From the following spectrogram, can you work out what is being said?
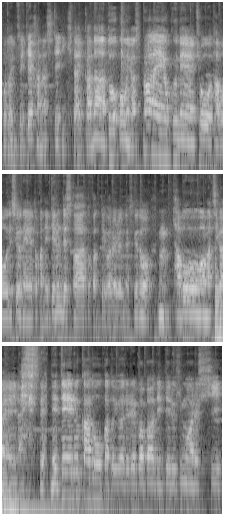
ことについて話していきたいかなと思います。まあねよくね超多忙ですよねとか寝てるんですかとかって言われるんですけどうん多忙は間違いないですね。寝てるかどうかと言われればまあ寝てる日もあるし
